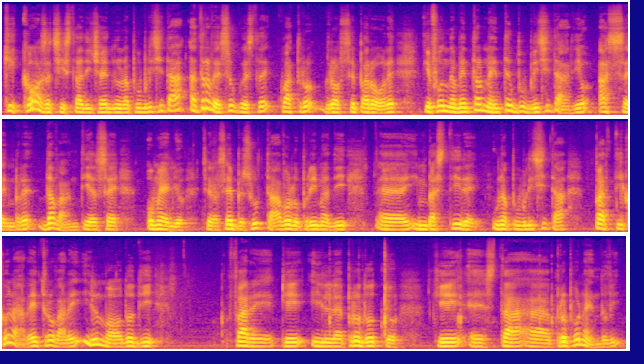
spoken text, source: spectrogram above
che cosa ci sta dicendo una pubblicità attraverso queste quattro grosse parole che fondamentalmente un pubblicitario ha sempre davanti a sé? O meglio, ce l'ha sempre sul tavolo prima di eh, imbastire una pubblicità particolare e trovare il modo di fare che il prodotto che eh, sta uh, proponendovi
